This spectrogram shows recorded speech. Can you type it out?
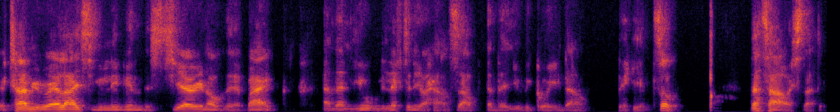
The time you realize you're leaving the steering of the bike, and then you'll be lifting your hands up, and then you'll be going down the hill. So that's how I started.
